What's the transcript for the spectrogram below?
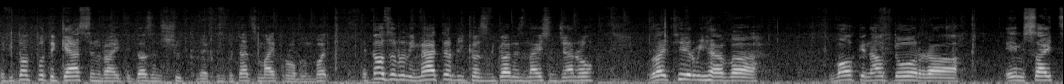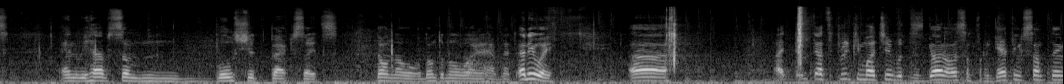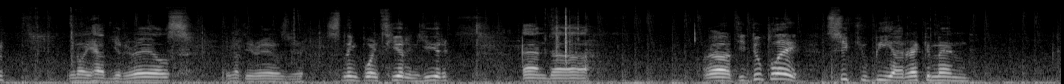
if you don't put the gas in right it doesn't shoot correctly but that's my problem. But it doesn't really matter because the gun is nice in general. Right here we have uh, Vulcan outdoor uh, aim sight and we have some bullshit back sights. Don't know don't know why I have that. Anyway uh, I think that's pretty much it with this gun. Unless I'm forgetting something. You know you have your rails. Not your rails your sling points here and here. And uh, uh, if you do play CQB, I recommend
